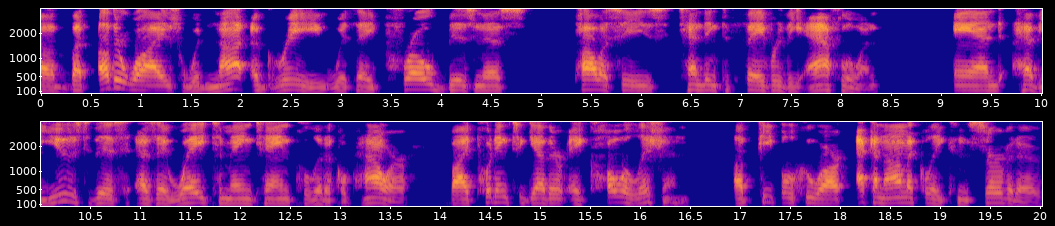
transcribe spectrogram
uh, but otherwise would not agree with a pro business policies tending to favor the affluent and have used this as a way to maintain political power by putting together a coalition of people who are economically conservative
